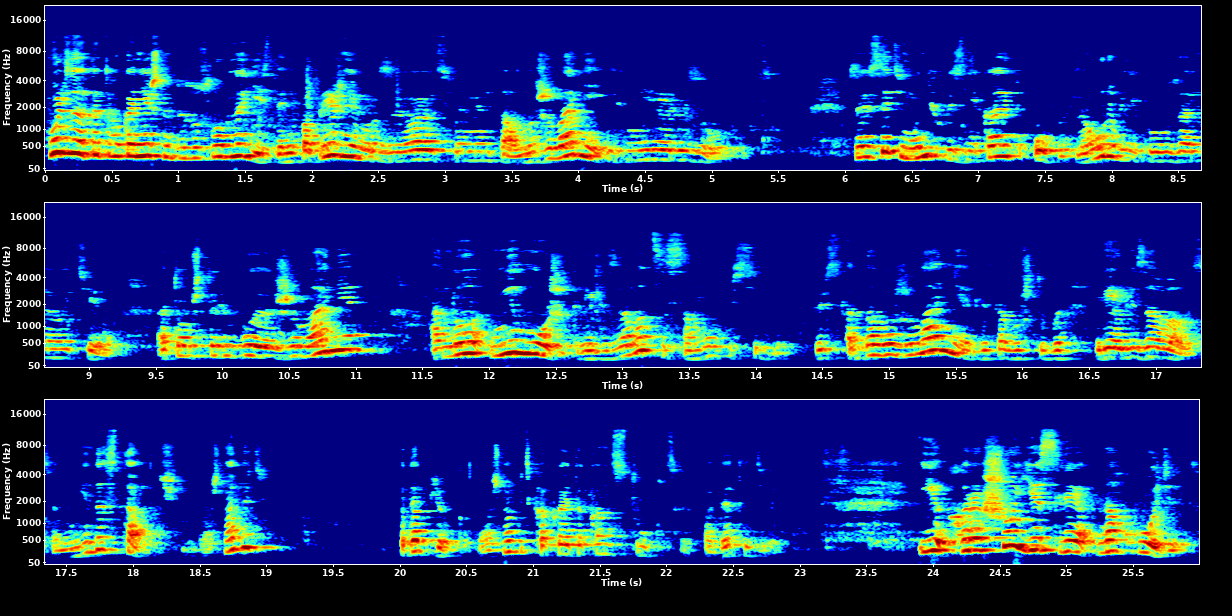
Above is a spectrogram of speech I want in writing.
польза от этого, конечно, безусловно есть, они по-прежнему развивают свой ментал, но желания их не реализовываются. В связи с этим у них возникает опыт на уровне каузального тела о том, что любое желание оно не может реализоваться само по себе. То есть одного желания для того, чтобы реализовалось оно недостаточно, должна быть подоплека, должна быть какая-то конструкция под это дело. И хорошо, если находит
